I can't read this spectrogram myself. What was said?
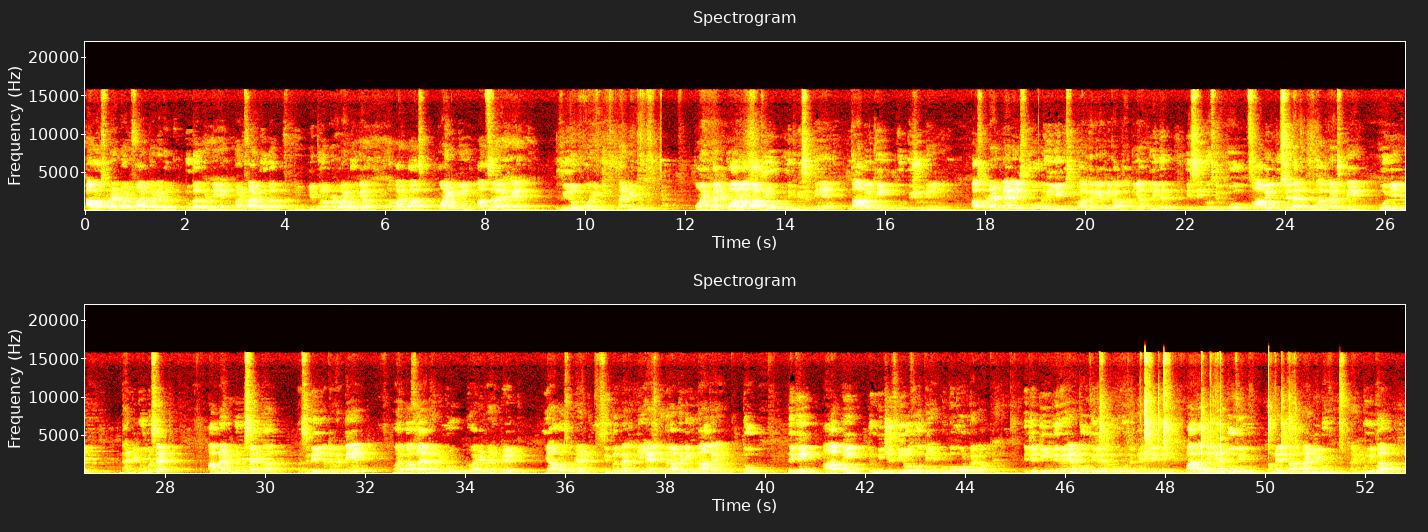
अब आप स्टूडेंट ट्वेंटी फाइव का टेबल टू तक पढ़ते हैं पॉइंट फाइव टू तक ये पूरा पूरा डिवाइड हो गया। परसेंट अब 92 परसेंट का परसेंटेज रिटर्न करते हैं, हमारे पास आया 92 डिवाइडेड बाय 100 यहाँ पर स्टूडेंट सिंपल मेथड ये है, अगर आप कटिंग ना करें तो देखें, आपने जो नीचे ज़ीरो होते हैं, उनको काउंट करना होता है। नीचे तीन ज़ीरो हैं, दो ज़ीरो हैं, उनको काउंट करना है। देखें बाद में देखिए हैं दो ज़ीरो हमने लिखा 92 92 लिखा,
